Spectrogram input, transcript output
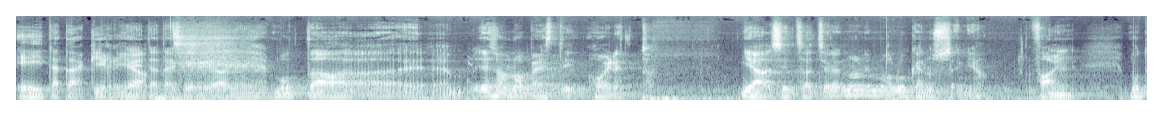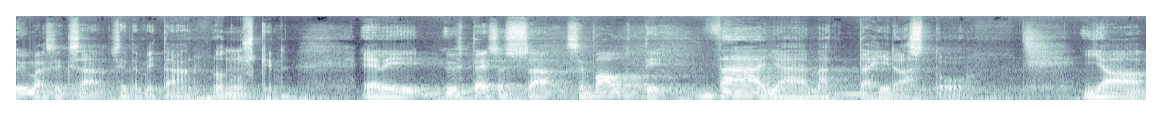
ei tätä kirjaa. Ei tätä kirjaa, niin. Mutta, äh, ja se on nopeasti hoidettu. Ja sitten sä oot silleen, no niin mä oon lukenut sen ja fine. Mm. Mutta ymmärsitkö sä sitä mitään? No mm. tuskin. Eli yhteisössä se vauhti vääjäämättä hidastuu. Ja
